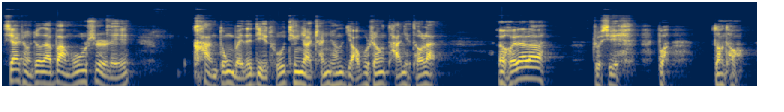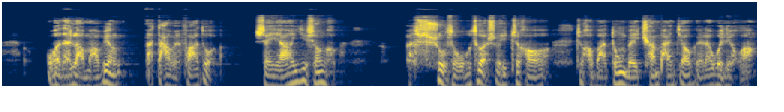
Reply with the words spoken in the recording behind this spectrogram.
先生正在办公室里看东北的地图，听见陈诚的脚步声，抬起头来：“呃，回来了，主席。不，总统。”我的老毛病大为发作，沈阳医生束手无策，所以只好只好把东北全盘交给了卫立煌，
